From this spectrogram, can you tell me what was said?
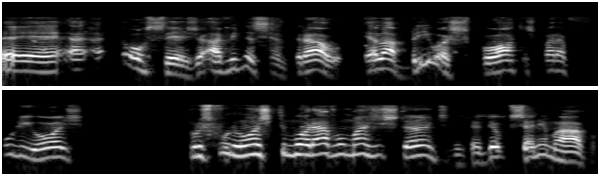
É, ou seja, a Avenida Central ela abriu as portas para foliões, para os foliões que moravam mais distantes, entendeu? que se animavam.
